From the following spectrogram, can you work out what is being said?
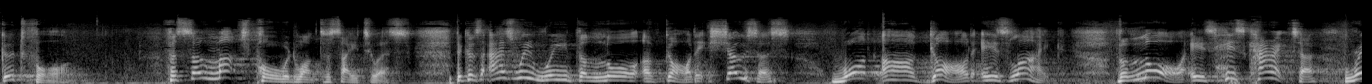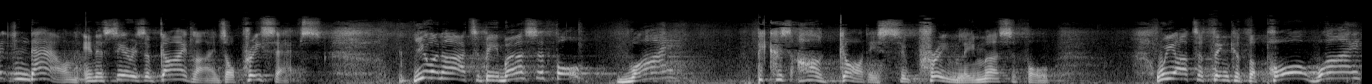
good for? For so much, Paul would want to say to us. Because as we read the law of God, it shows us what our God is like. The law is his character written down in a series of guidelines or precepts. You and I are to be merciful. Why? Because our God is supremely merciful. We are to think of the poor. Why?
